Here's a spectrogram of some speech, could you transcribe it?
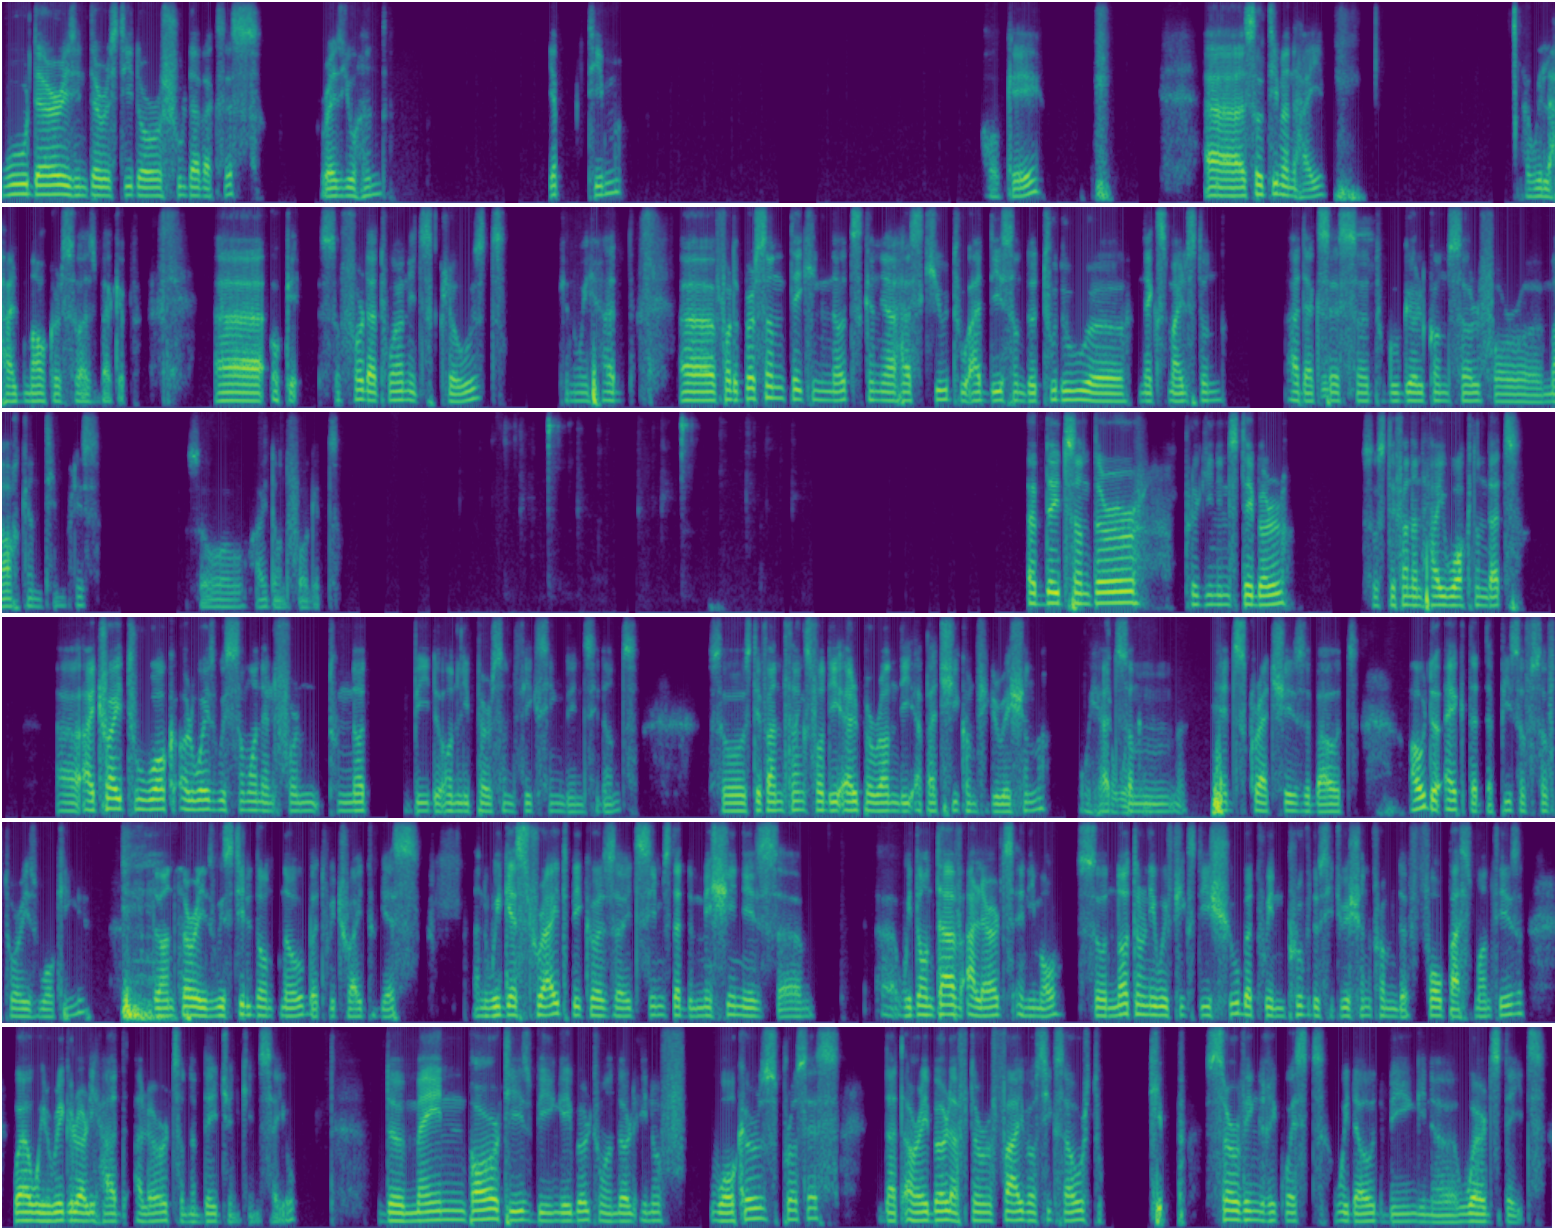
Who there is interested or should have access? Raise your hand. Yep, team. Okay. Uh, so team and hi. I will add Mark also as backup. Uh, okay, so for that one, it's closed. Can we add, uh, for the person taking notes, can I ask you to add this on the to-do uh, next milestone? Add access uh, to Google Console for uh, Mark and team, please. So I don't forget. Update Center, plugin in stable. So Stefan and I worked on that. Uh, I try to work always with someone else for to not be the only person fixing the incident. So Stefan, thanks for the help around the Apache configuration. We had some head scratches about how the heck that the piece of software is working. the answer is we still don't know, but we try to guess. And we guessed right because uh, it seems that the machine is um, uh, we don't have alerts anymore. So not only we fix the issue, but we improve the situation from the four past months where we regularly had alerts on update Jenkins. The main part is being able to handle enough workers process that are able after five or six hours to keep serving requests without being in a weird state.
